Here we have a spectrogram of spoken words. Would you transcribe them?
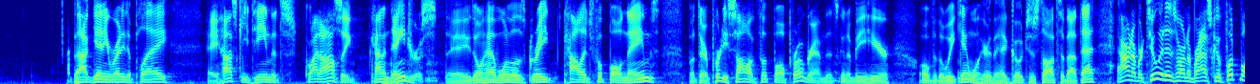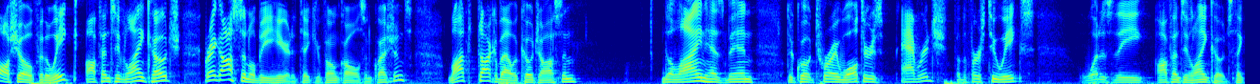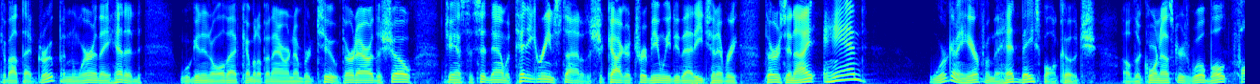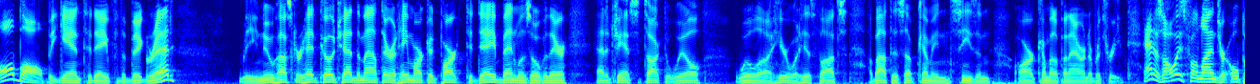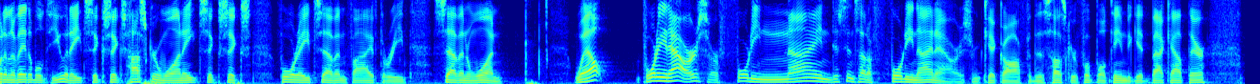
about getting ready to play a Husky team that's quite honestly kind of dangerous. They don't have one of those great college football names, but they're a pretty solid football program that's going to be here over the weekend. We'll hear the head coach's thoughts about that. Hour number two, it is our Nebraska football show for the week. Offensive line coach Greg Austin will be here to take your phone calls and questions. A lot to talk about with Coach Austin. The line has been, to quote Troy Walters, average for the first two weeks. What does the offensive line coach think about that group and where are they headed? We'll get into all that coming up in hour number two. Third hour of the show, chance to sit down with Teddy Greenstein of the Chicago Tribune. We do that each and every Thursday night. And we're going to hear from the head baseball coach of the Cornhuskers, Will Bolt. Fall ball began today for the Big Red. The new Husker head coach had them out there at Haymarket Park today. Ben was over there, had a chance to talk to Will. We'll uh, hear what his thoughts about this upcoming season are coming up in hour number three. And as always, phone lines are open and available to you at 866 Husker 1 866 487 5371. Well, 48 hours or 49, just inside of 49 hours from kickoff for this Husker football team to get back out there.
